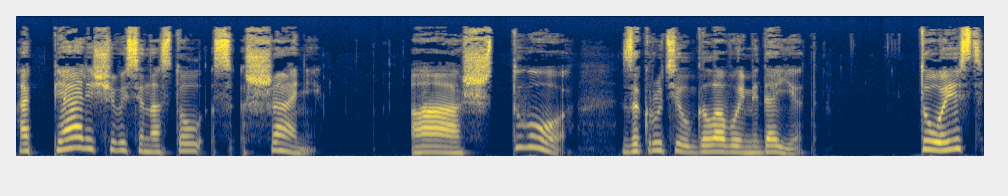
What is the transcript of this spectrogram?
а пялящегося на стол с Шани. «А что?» — закрутил головой медоед. «То есть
